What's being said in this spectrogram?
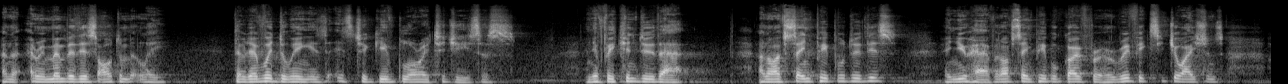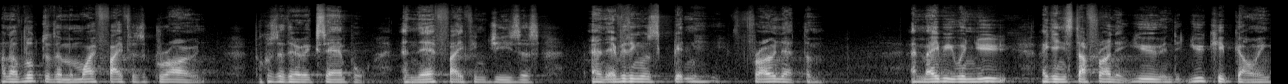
And, and remember this ultimately that whatever we're doing is, is to give glory to Jesus. And if we can do that, and I've seen people do this, and you have, and I've seen people go through horrific situations, and I've looked at them, and my faith has grown because of their example and their faith in Jesus, and everything was getting thrown at them. And maybe when you getting stuff thrown at you, and that you keep going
